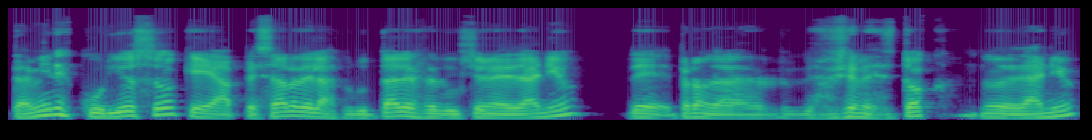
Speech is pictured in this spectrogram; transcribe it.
También es curioso que a pesar de las brutales reducciones de daño, de, perdón, las reducciones de stock, no de daño,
